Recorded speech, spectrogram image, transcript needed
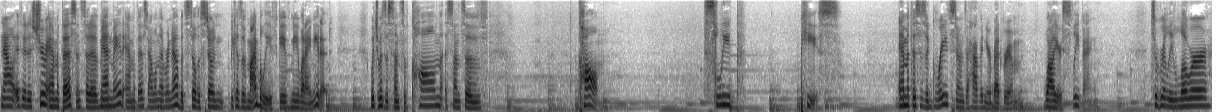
Now, if it is true amethyst instead of man made amethyst, I will never know, but still, the stone, because of my belief, gave me what I needed, which was a sense of calm, a sense of calm, sleep, peace. Amethyst is a great stone to have in your bedroom while you're sleeping to really lower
